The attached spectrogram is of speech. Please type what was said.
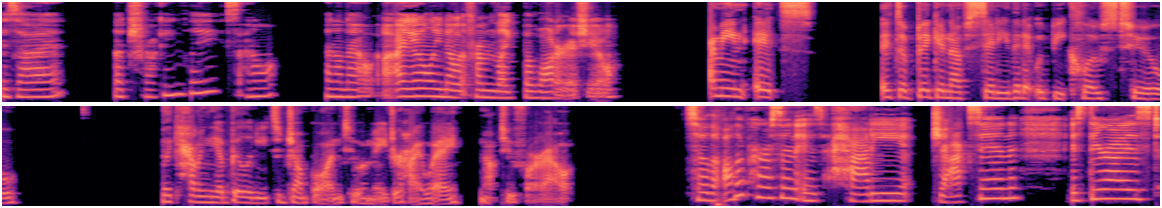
is that a trucking place? I don't. I don't know. I only know it from like the water issue. I mean it's it's a big enough city that it would be close to like having the ability to jump onto a major highway not too far out. So the other person is Hattie Jackson. Is theorized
